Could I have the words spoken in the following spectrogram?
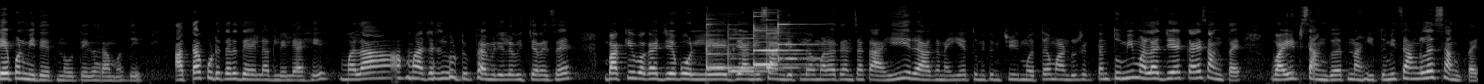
ते पण मी देत नव्हते घरामध्ये. आता कुठेतरी द्यायला लागलेले आहे. मला माझ्या यूट्यूब फॅमिलीला विचारायचं आहे. बाकी बघा जे बोलले जे आणि सांगितलं मला त्यांचा काहीही राग नाही आहे तुम्ही तुमची मतं मांडू शकता. आणि तुम्ही मला जे काय सांगताय वाईट सांगत नाही. तुम्ही चांगलंच सांगताय.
